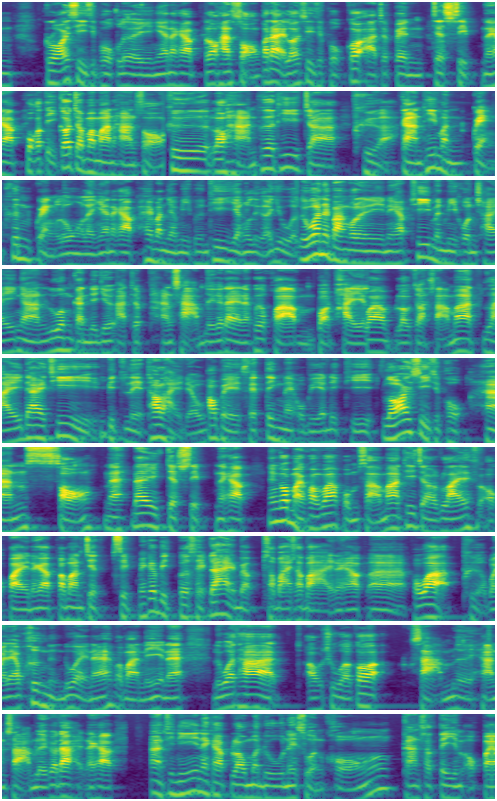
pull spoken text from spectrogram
146 เลยอย่างเงี้ยนะครับเราหาร 2 ก็ได้ 146 ก็อาจจะเป็น 70 นะครับ ปกติก็จะประมาณหาร 2 คือเราหารเพื่อที่จะเผื่อการที่มันแกว่งขึ้นแกว่งลงอะไรเงี้ยนะครับ ให้มันยังมีพื้นที่ยังเหลืออยู่ หรือว่าในบางกรณีนะครับที่มันมีคนใช้งานร่วมกันเยอะๆอาจจะหาร 3 เลยก็ได้นะ เพื่อความปลอดภัยว่าเราจะสามารถไลฟ์ได้ที่บิตเรทเท่าไหร่เดี๋ยวเข้าไปเซตติ้งใน OBS อีกที 146 หาร 2 นะ ได้ 70 นะครับ นั่นก็หมายความว่าผมสามารถที่จะไลฟ์ออกไปนะครับ ประมาณ 70เมกะบิตเปอร์เซกได้แบบสบายๆนะครับอ่าเพราะว่าเผื่อไว้แล้วครึ่งหนึ่งด้วยนะ ประมาณนี้นะ หรือว่าถ้าเอาชัวร์ก็ 3 เลยหาร 3 เลยก็ได้นะครับอ่าทีนี้นะครับเรามาดูในส่วนของการสตรีมออกไป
